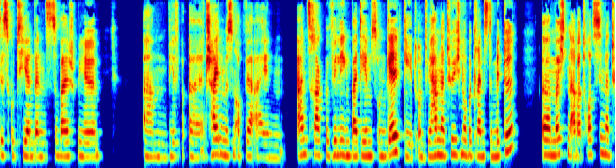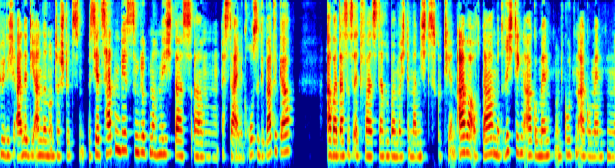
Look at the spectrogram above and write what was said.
diskutieren, wenn es zum Beispiel ähm, wir äh, entscheiden müssen, ob wir ein Antrag bewilligen, bei dem es um Geld geht. Und wir haben natürlich nur begrenzte Mittel, äh, möchten aber trotzdem natürlich alle die anderen unterstützen. Bis jetzt hatten wir es zum Glück noch nicht, dass ähm, es da eine große Debatte gab. Aber das ist etwas, darüber möchte man nicht diskutieren. Aber auch da mit richtigen Argumenten und guten Argumenten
